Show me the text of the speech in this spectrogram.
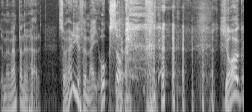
ja, men vänta nu här, så är det ju för mig också. jag,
